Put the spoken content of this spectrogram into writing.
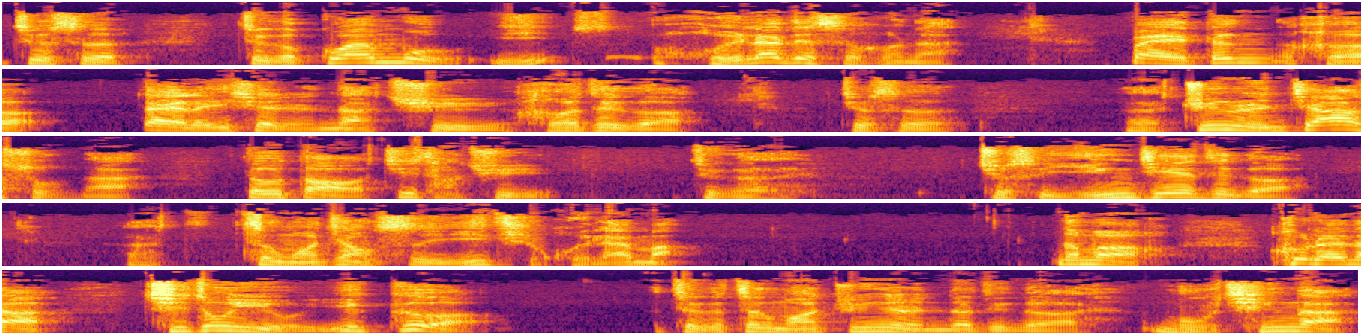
就是这个棺木一回来的时候呢，拜登和带了一些人呢去和这个，就是呃军人家属呢都到机场去，这个就是迎接这个呃阵亡将士遗体回来嘛。那么后来呢，其中有一个。这个阵亡军人的这个母亲呢，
